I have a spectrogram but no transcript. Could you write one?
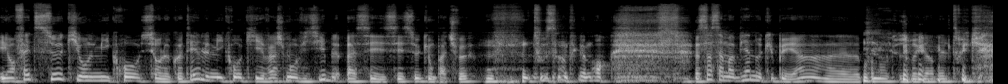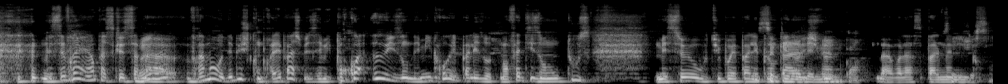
Et en fait, ceux qui ont le micro sur le côté, le micro qui est vachement visible, bah, c'est, c'est ceux qui ont pas de cheveux, tout simplement. Ça, ça m'a bien occupé, hein, euh, pendant que je regardais le truc. mais c'est vrai, hein, parce que ça Ouais, m'a vraiment au début, je comprenais pas. Je me disais, mais pourquoi eux, ils ont des micros et pas les autres? Mais en fait, ils en ont tous. Mais ceux où tu pouvais pas les planter pas dans les, les cheveux, mêmes quoi bah voilà, c'est pas le même. micro. ça.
